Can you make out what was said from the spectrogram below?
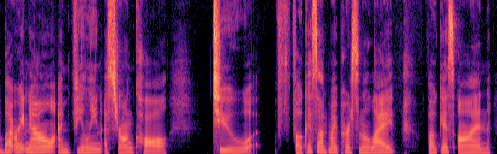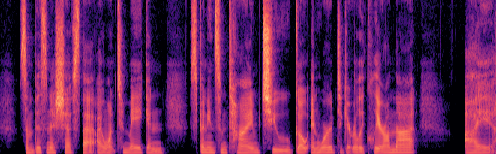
but right now I'm feeling a strong call to focus on my personal life, focus on some business shifts that I want to make and spending some time to go inward to get really clear on that. I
